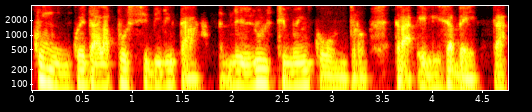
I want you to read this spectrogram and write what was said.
comunque dà la possibilità nell'ultimo incontro tra Elisabetta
